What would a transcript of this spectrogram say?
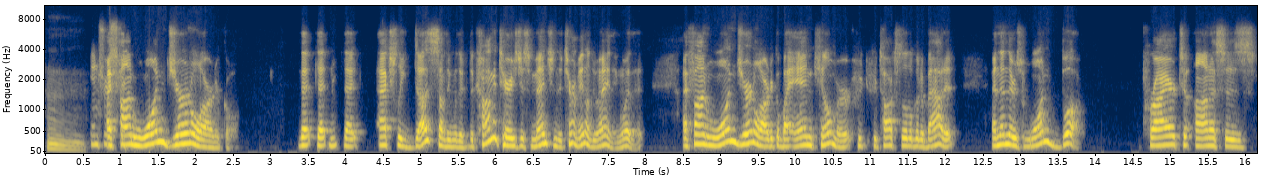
Hmm. Interesting. I found one journal article that that that actually does something with it. The commentaries just mention the term; they don't do anything with it. I found one journal article by Ann Kilmer who, who talks a little bit about it, and then there's one book prior to Annus's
